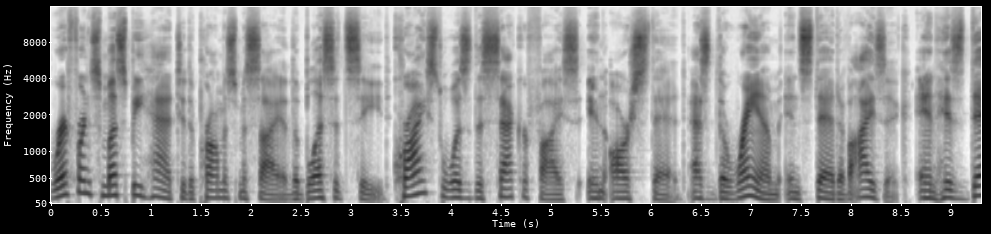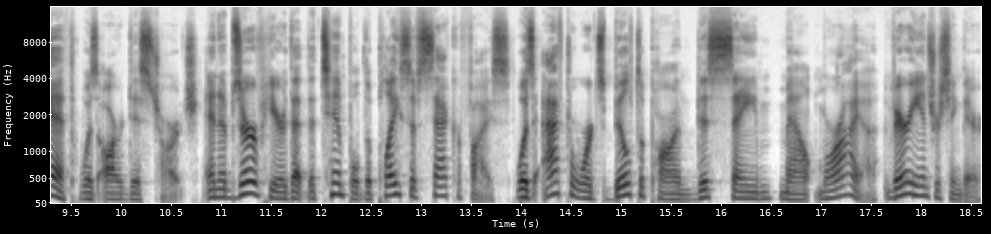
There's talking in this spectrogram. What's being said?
Reference must be had to the promised Messiah, the blessed seed. Christ was the sacrifice in our stead, as the ram instead of Isaac, and his death was our discharge. And observe here that the temple, the place of sacrifice, was afterwards built upon this same Mount Moriah. Very interesting there.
